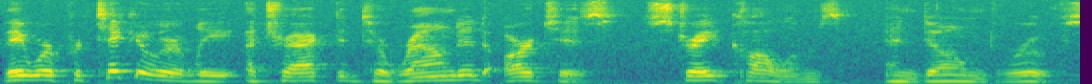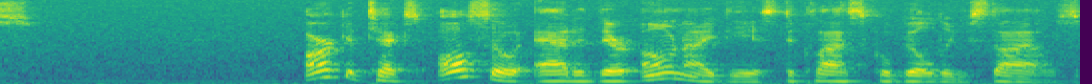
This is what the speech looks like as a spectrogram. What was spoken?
They were particularly attracted to rounded arches, straight columns, and domed roofs. Architects also added their own ideas to classical building styles.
